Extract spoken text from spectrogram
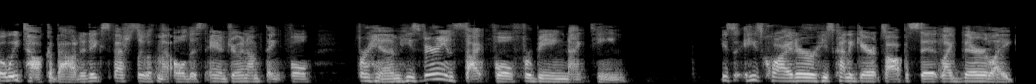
But we talk about it, especially with my oldest Andrew, and I'm thankful for him. He's very insightful for being 19. He's he's quieter. He's kind of Garrett's opposite. Like they're like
